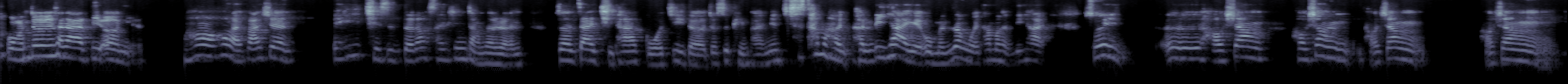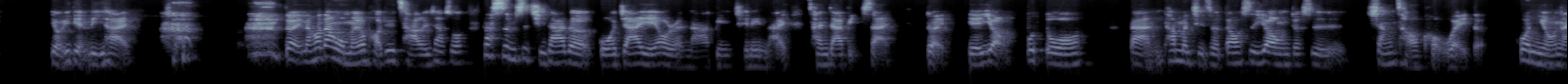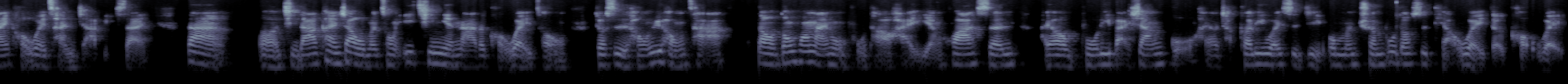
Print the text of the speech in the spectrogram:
我们就去参加了第二年，然后后来发现，哎，其实得到三星奖的人。这在其他国际的，就是品牌里面，其实他们很很厉害耶。我们认为他们很厉害，所以呃，好像好像好像好像有一点厉害，对。然后，但我们又跑去查了一下说，那是不是其他的国家也有人拿冰淇淋来参加比赛？对，也有，不多，但他们其实都是用就是香草口味的或牛奶口味参加比赛，但。呃，请大家看一下，我们从一七年拿的口味，从就是红玉红茶到东方莱姆葡萄、海盐、花生，还有普利百香果，还有巧克力威士忌，我们全部都是调味的口味。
